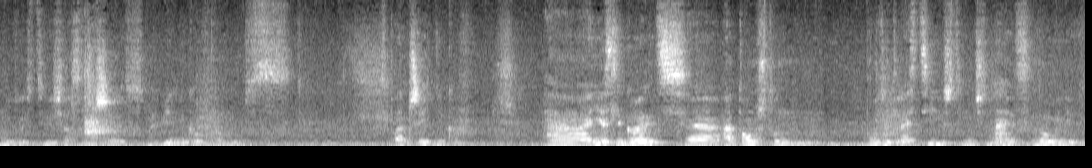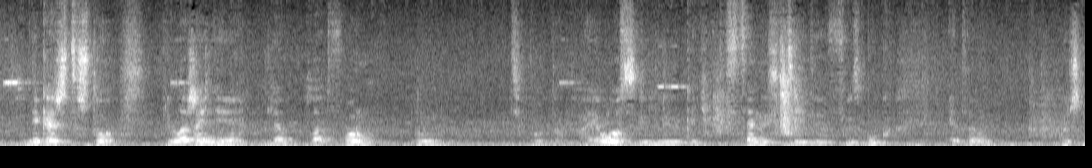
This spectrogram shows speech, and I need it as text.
ну, то есть сейчас решаются с мобильников, там, с, с планшетников. А если говорить э, о том, что будет расти и что начинается, ну, мне кажется, что приложение для платформ, ну, типа там, iOS или каких-то социальных сетей, это Facebook, это очень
